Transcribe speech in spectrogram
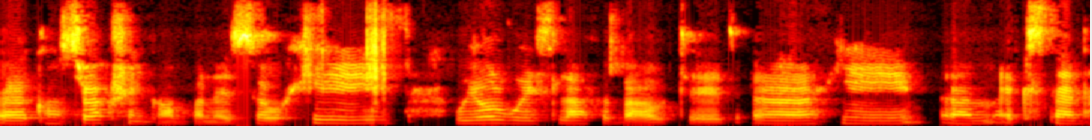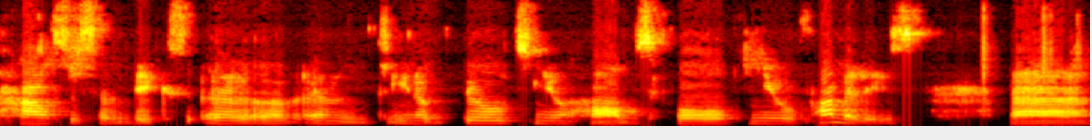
a construction company, so he we always laugh about it. Uh, he um, extend houses and big uh, and you know builds new homes for new families. Uh,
